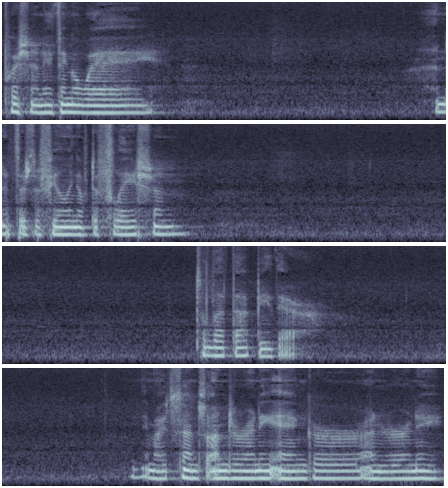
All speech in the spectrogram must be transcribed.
push anything away. And if there's a feeling of deflation, to let that be there. You might sense under any anger, under any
